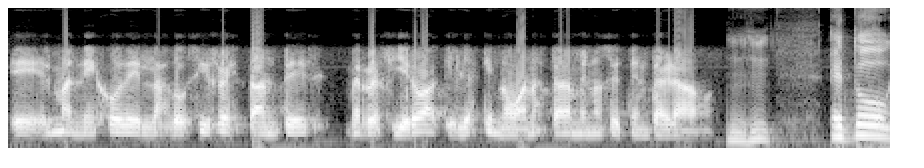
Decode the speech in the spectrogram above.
el manejo de las dosis restantes, me refiero a aquellas que no van a estar a menos 70 grados. Esto,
